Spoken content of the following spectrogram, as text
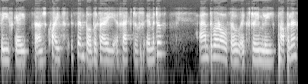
seascapes and quite simple but very effective images. And they were also extremely popular.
